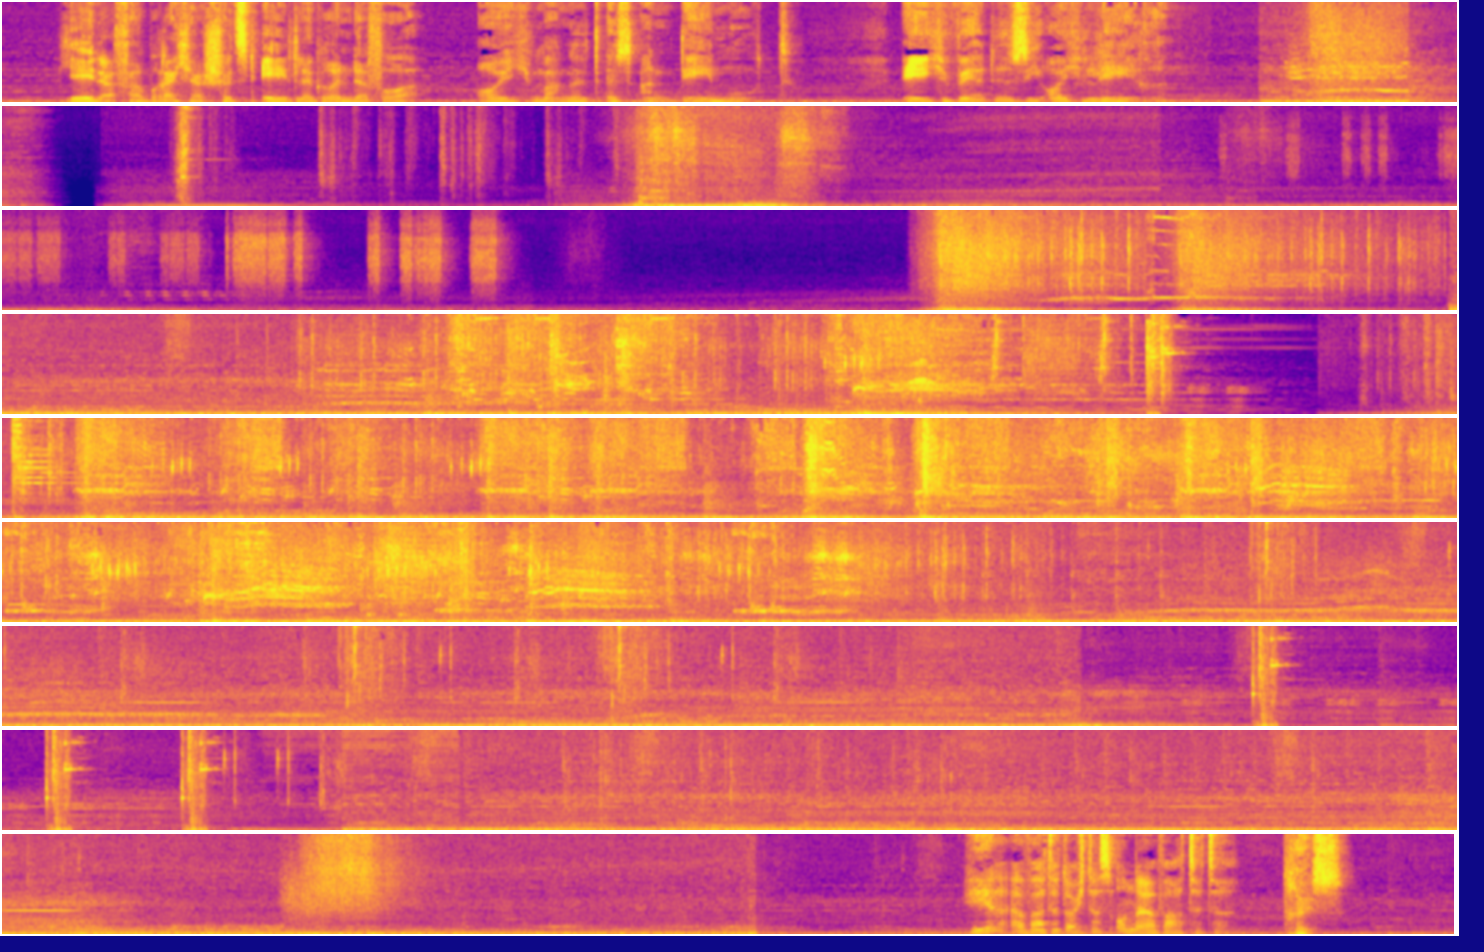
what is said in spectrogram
Jeder Verbrecher schützt edle Gründe vor. Euch mangelt es an Demut. Ich werde sie euch lehren. Hier erwartet euch das Unerwartete. Triss,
